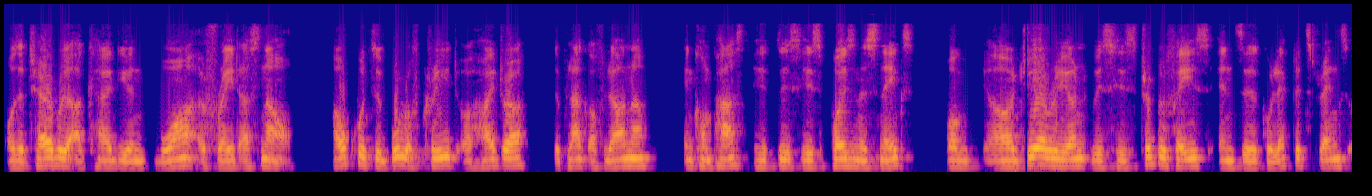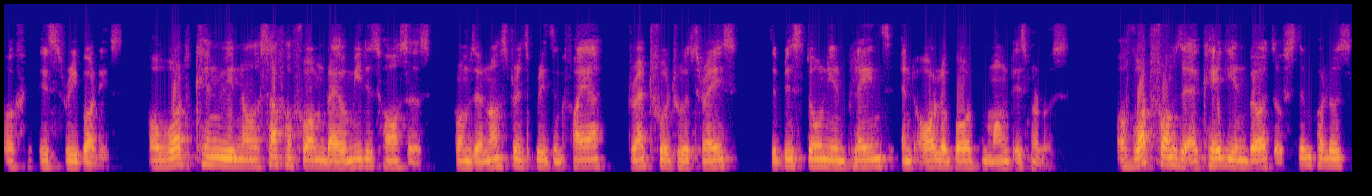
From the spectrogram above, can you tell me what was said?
or the terrible Arcadian boar afraid us now? How could the bull of Crete or Hydra the plague of Lerna, encompassed his, his poisonous snakes, or uh, Geryon with his triple face and the collected strength of his three bodies. Or what can we now suffer from Diomedes' horses, from their nostrils breathing fire, dreadful to trace, the Bistonian plains, and all about Mount Ismarus? Of what from the Arcadian birds of Stymphalus,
